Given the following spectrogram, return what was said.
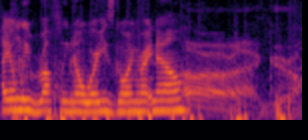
I only roughly know where he's going right now. All right, girl.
